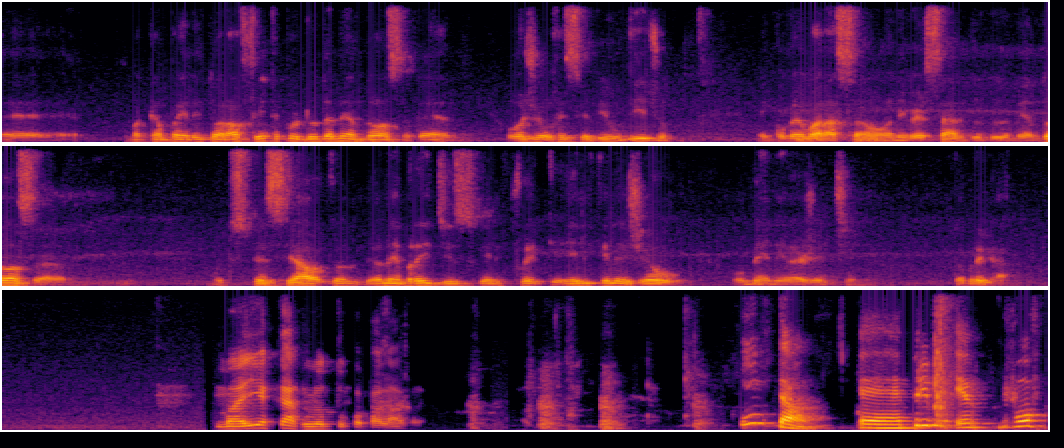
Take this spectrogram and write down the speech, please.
é, uma campanha eleitoral feita por Duda Mendonça. Até hoje eu recebi um vídeo em comemoração ao aniversário do Duda Mendonça, muito especial, que eu, eu lembrei disso, que ele foi ele que elegeu o Menem na Argentina. Muito obrigado. Maria Carlotto com a palavra. Então, é, eu vou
